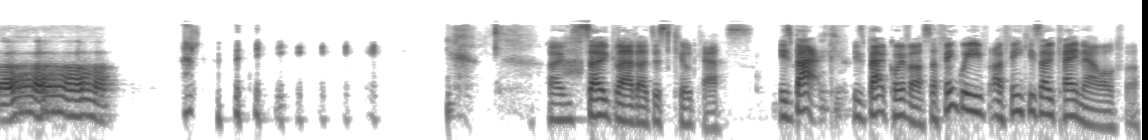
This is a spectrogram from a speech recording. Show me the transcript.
Ah. I'm so glad I just killed Cass. He's back. He's back with us. I think we've. I think he's okay now, Alpha.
